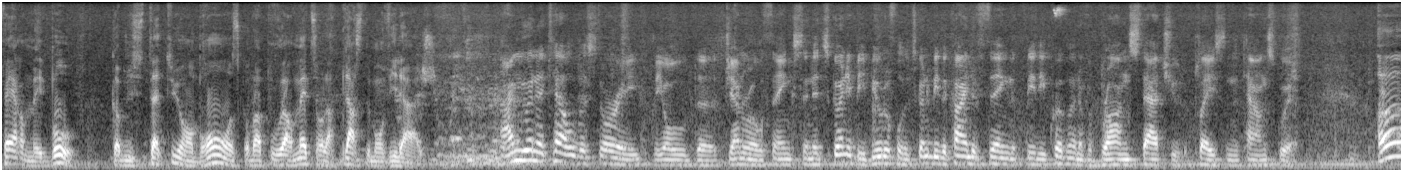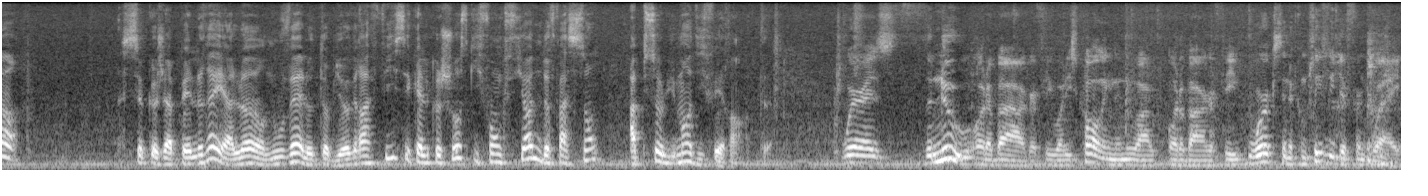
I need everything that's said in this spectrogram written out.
ferme et beau, comme une statue en bronze qu'on va pouvoir mettre sur la place de mon village. I'm going to tell the story, the old uh, general thinks, and it's going to be beautiful. It's going to be the kind of thing that would be the equivalent of a bronze statue to place in the town square. Or, ce que j'appellerais alors nouvelle autobiographie, c'est quelque chose qui fonctionne de façon absolument différente. Whereas the new autobiography, what he's calling the new au- autobiography, works in a completely different way.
